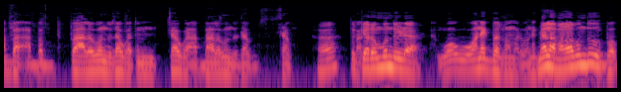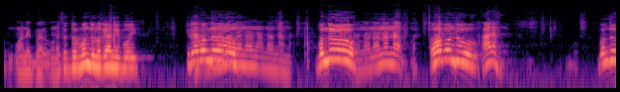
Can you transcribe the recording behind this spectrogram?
আব্বা আব্বা ভালো বন্ধু যাও গা তুমি যাও গা ভালো বন্ধু যাও যাও। হ্যাঁ? তো কেরম বন্ধু এটা? ও অনেক ভালো আমার অনেক মেলা ভালো। বন্ধু? অনেক ভালো বন্ধু। আচ্ছা তোর বন্ধু লোকে আমি বই। কিরে বন্ধু? না না না না না বন্ধু? না না না না। ও বন্ধু। আরে বন্ধু।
